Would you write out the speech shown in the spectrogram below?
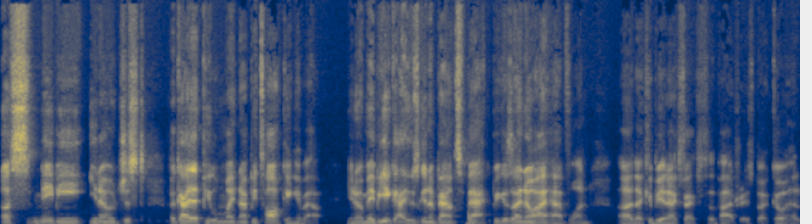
Us, maybe you know just a guy that people might not be talking about. You know, maybe a guy who's going to bounce back because I know I have one uh, that could be an X factor for the Padres. But go ahead.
